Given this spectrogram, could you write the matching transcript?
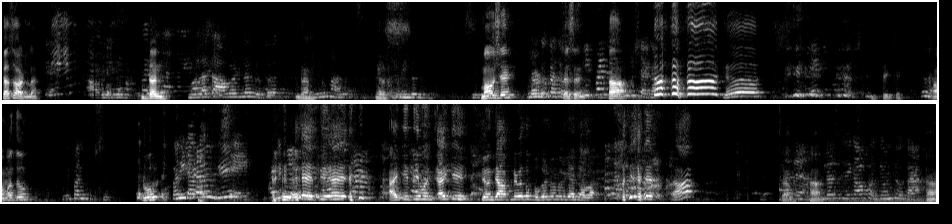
कसं वाटलं? डन डन यस मावशे? कसं आहे? हा. आहे? ठीक आहे. मामा तू? आहे. तू? ती ऐकी ती म्हणते ऐकी ती म्हणते आपली तो फुकट में मिल गया चला हा चल हा हा.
